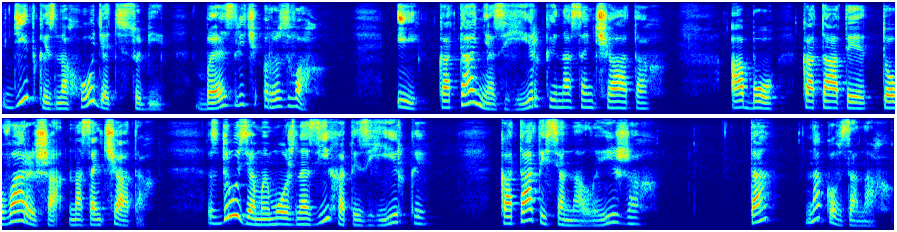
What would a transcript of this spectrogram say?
дітки знаходять собі безліч розваг. І катання з гірки на санчатах, або катати товариша на санчатах. З друзями можна з'їхати з гірки, кататися на лижах та на ковзанах.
